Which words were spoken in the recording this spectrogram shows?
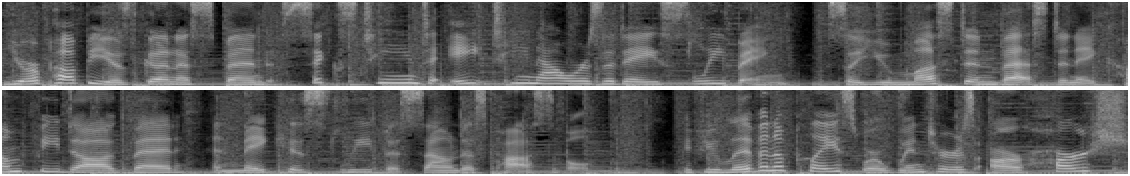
Your puppy is gonna spend 16 to 18 hours a day sleeping, so you must invest in a comfy dog bed and make his sleep as sound as possible. If you live in a place where winters are harsh,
